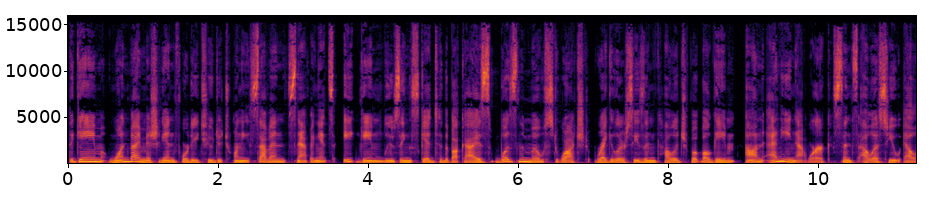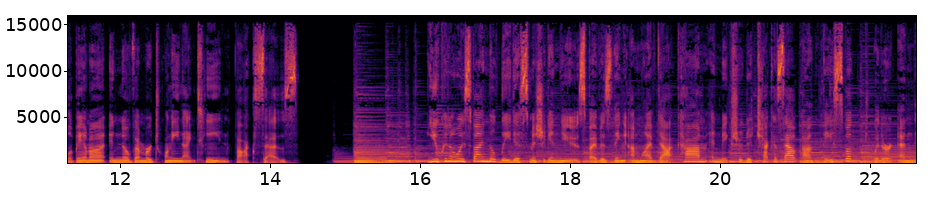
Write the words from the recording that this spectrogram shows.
The game, won by Michigan 42 to 27, snapping its eight-game losing skid to the Buckeyes, was the most watched regular season college football game on any network since LSU Alabama in November 2019, Fox says. You can always find the latest Michigan news by visiting mlive.com and make sure to check us out on Facebook, Twitter, and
